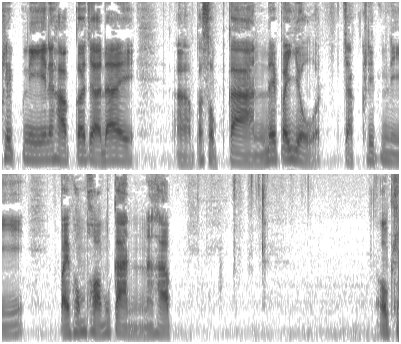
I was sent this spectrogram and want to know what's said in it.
คลิปนี้นะครับ ก็จะได้ประสบการณ์ได้ประโยชน์จากคลิปนี้ไปพร้อมๆกันนะครับ โอเค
